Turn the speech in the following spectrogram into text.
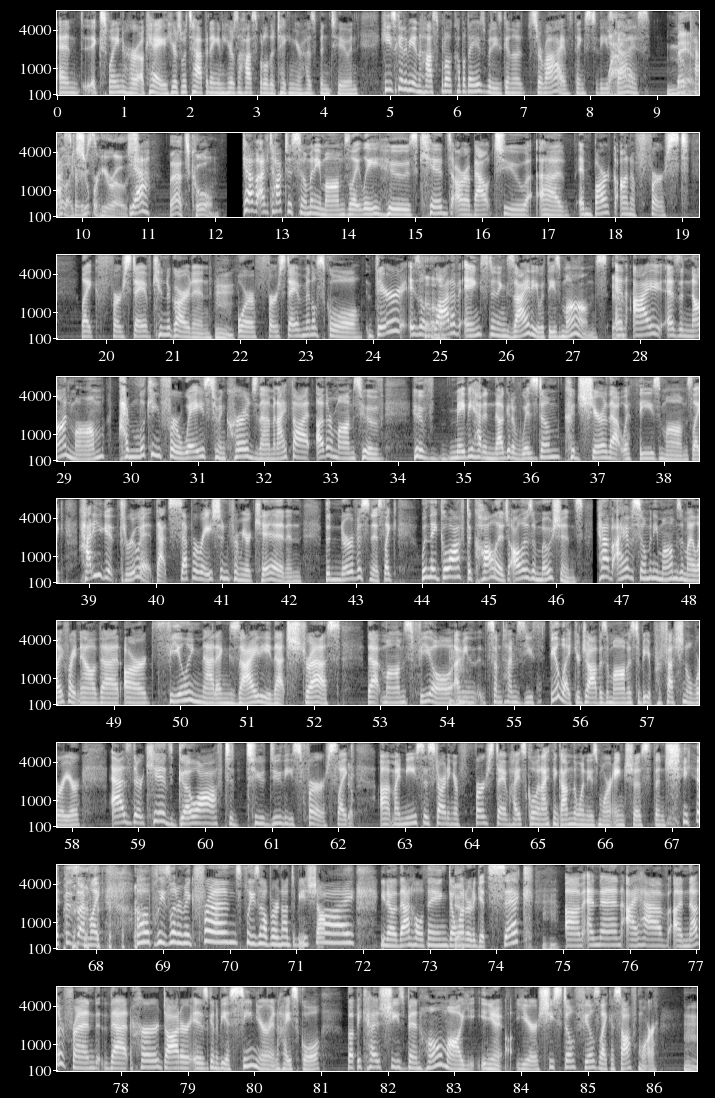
and explained to her, okay, here's what's happening. And here's the hospital they're taking your husband to. And he's going to be in the hospital a couple days, but he's going to survive thanks to these Wow. guys. Man, they're like superheroes. Yeah. That's cool. Kev, I've talked to so many moms lately whose kids are about to uh, embark on a first, like first day of kindergarten hmm. or first day of middle school. There is a lot of angst and anxiety with these moms. Yeah. And I, as a non mom, I'm looking for ways to encourage them. And I thought other moms who have who've maybe had a nugget of wisdom could share that with these moms. Like, how do you get through it? That separation from your kid and the nervousness. Like, when they go off to college, all those emotions. Have I have so many moms in my life right now that are feeling that anxiety, that stress that moms feel. I mm-hmm. mean, sometimes you feel like your job as a mom is to be a professional worrier as their kids go off to to do these first. Like Yep. Uh, my niece is starting her first day of high school, and I think I'm the one who's more anxious than she is. I'm like, oh, please let her make friends. Please help her not to be shy. You know, that whole thing. Don't Yeah. want her to get sick. Um, and then I have another friend that her daughter is going to be a senior in high school. But because she's been home all year, she still feels like a sophomore.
